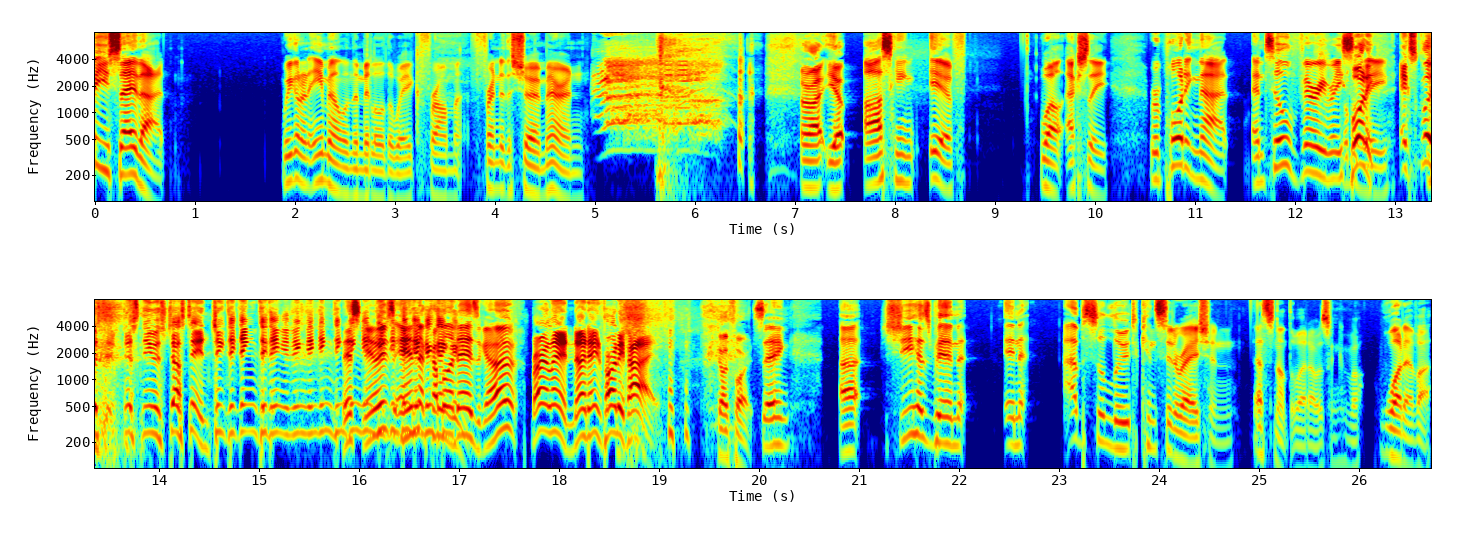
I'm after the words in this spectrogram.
you say that, we got an email in the middle of the week from friend of the show, Marin. All right, yep. Asking if, well, actually, reporting that until very recently, Reporting exclusive. This news just in. This news in a couple of days ago, Berlin, 1945. Go for it. saying uh, she has been in absolute consideration. That's not the word I was looking for. Whatever.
